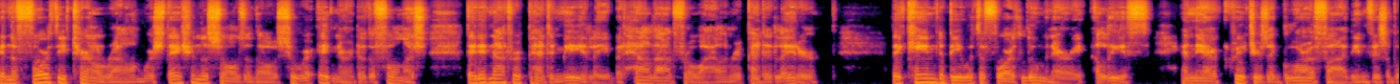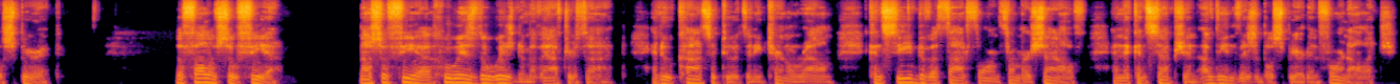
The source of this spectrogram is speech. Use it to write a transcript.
In the fourth eternal realm were stationed the souls of those who were ignorant of the fullness. They did not repent immediately, but held out for a while and repented later. They came to be with the fourth luminary, Aleth, and they are creatures that glorify the invisible spirit. The fall of Sophia. Now, Sophia, who is the wisdom of afterthought, and who constitutes an eternal realm, conceived of a thought form from herself and the conception of the invisible spirit and foreknowledge.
